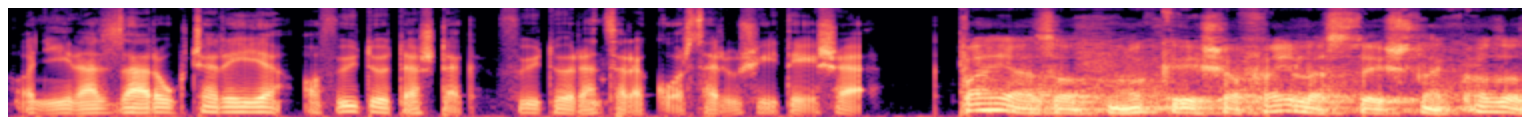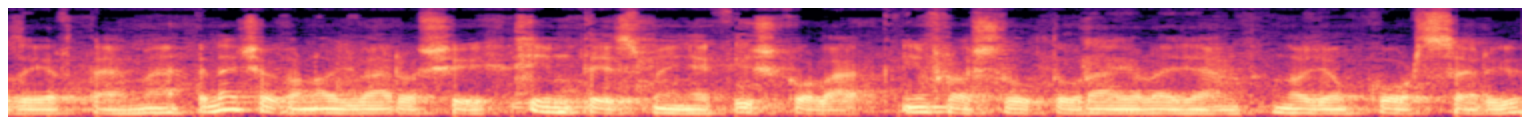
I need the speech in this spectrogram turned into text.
a nyílászárók cseréje, a fűtőtestek, fűtőrendszerek korszerűsítése pályázatnak és a fejlesztésnek az az értelme, hogy ne csak a nagyvárosi intézmények, iskolák infrastruktúrája legyen nagyon korszerű,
